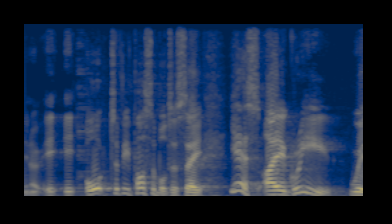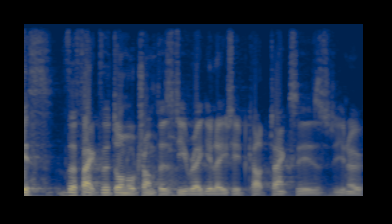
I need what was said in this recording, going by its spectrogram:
You know, it, it, ought to be possible to say, yes, I agree with the fact that Donald Trump has deregulated, cut taxes, you know,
